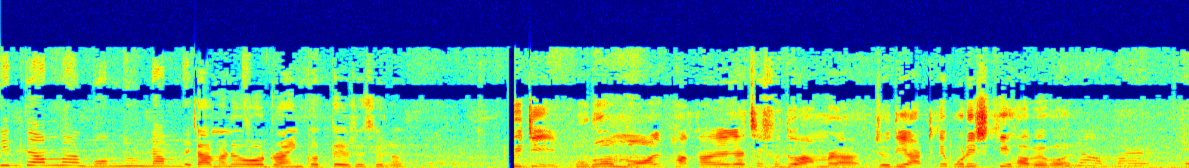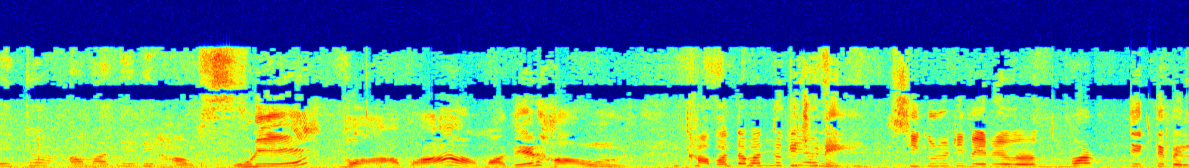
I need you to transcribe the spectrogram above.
কিন্তু আমার বন্ধুর নাম দেখি তার মানে ও ড্রয়িং করতে এসেছিল। বিটি পুরো মল ফাঁকা হয়ে গেছে শুধু আমরা। যদি আটকে পড়িস কি হবে বল? আমার এটা আমাদের হাউস উড়ে বাবা আমাদের হাউস খাবার দাবার তো কিছু নেই। সিকিউরিটি দেখতে পেল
